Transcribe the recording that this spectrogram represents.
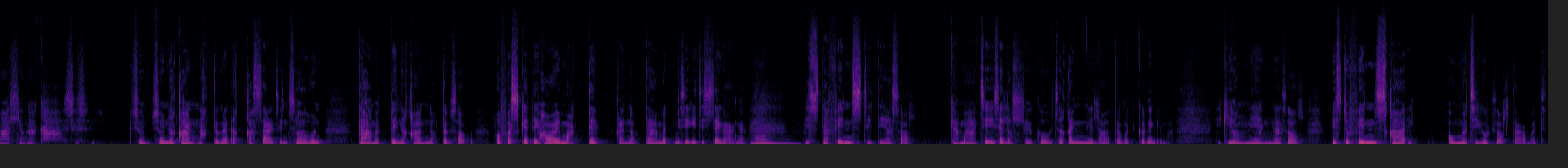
э мааллунга ка сун сунеқааннартуган эққарсаатин соорун таамат пинеқааннартуг со hvorfor skal det høje magte qanner taamat misigitissagaanga hvis der findes det der så kamatiisalerluku teqangilaa tamakkuning ima ikiornianga så hvis du findes qa ummatiguk så taamat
